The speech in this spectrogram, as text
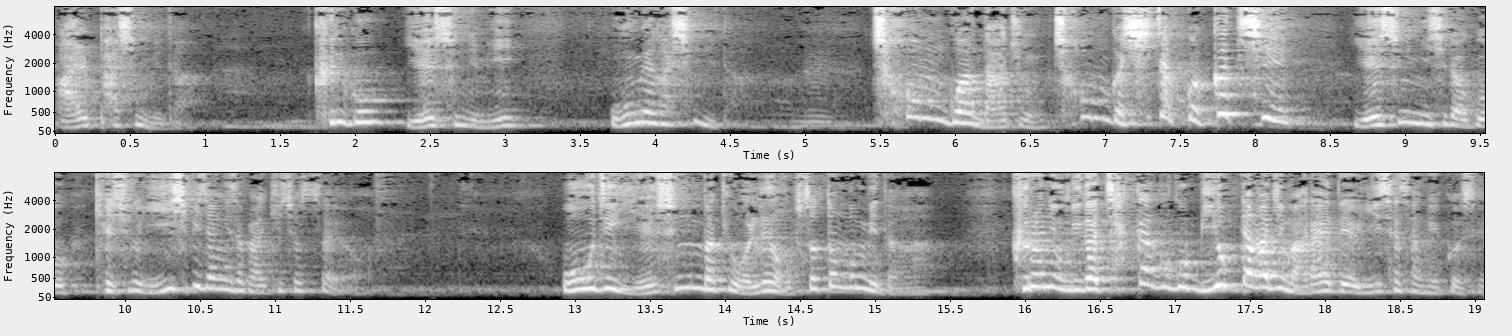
알파십니다. 그리고 예수님이 오메가십니다. 처음과 나중, 처음과 시작과 끝이 예수님이시라고 계시록 22장에서 밝히셨어요. 오직 예수님밖에 원래 없었던 겁니다. 그러니 우리가 착각하고 미혹당하지 말아야 돼요. 이 세상의 것에.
